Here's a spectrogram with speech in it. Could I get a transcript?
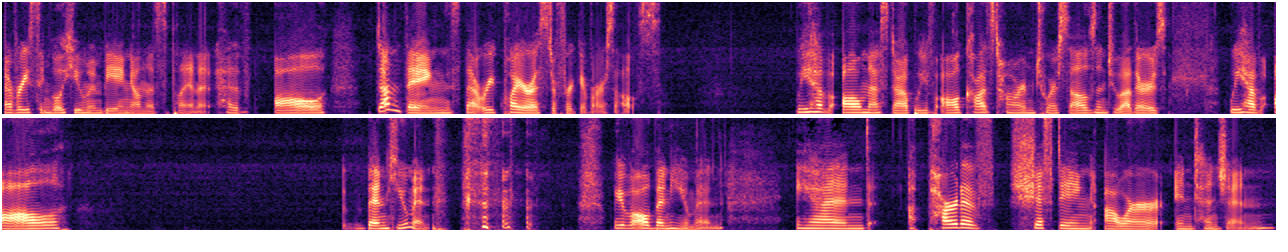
every single human being on this planet, have all done things that require us to forgive ourselves. We have all messed up. We've all caused harm to ourselves and to others. We have all been human. We've all been human. And a part of shifting our intention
